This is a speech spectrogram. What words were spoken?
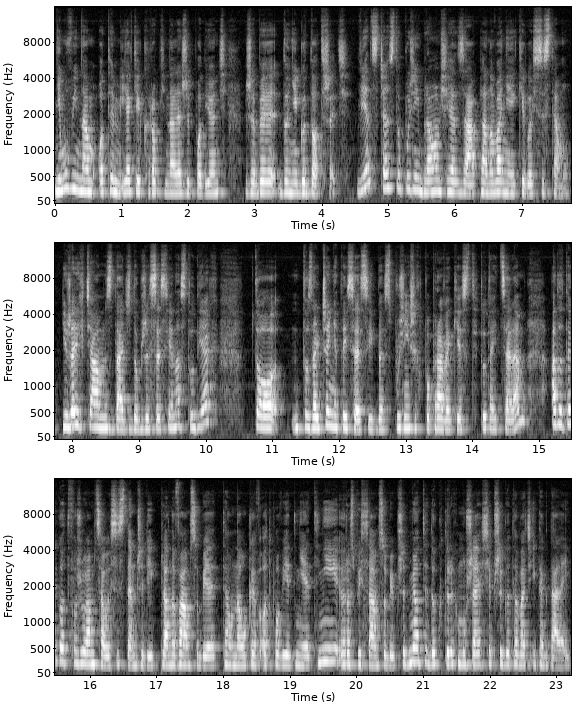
nie mówi nam o tym, jakie kroki należy podjąć, żeby do niego dotrzeć. Więc często później brałam się za planowanie jakiegoś systemu. Jeżeli chciałam zdać dobrze sesję na studiach, to, to zaliczenie tej sesji bez późniejszych poprawek jest tutaj celem, a do tego tworzyłam cały system, czyli planowałam sobie tę naukę w odpowiednie dni, rozpisałam sobie przedmioty, do których muszę się przygotować i tak dalej.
